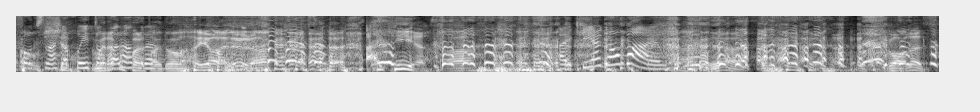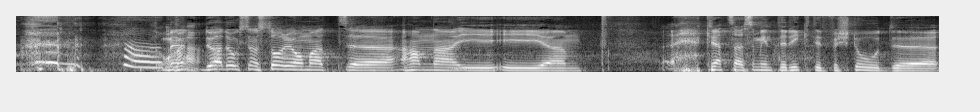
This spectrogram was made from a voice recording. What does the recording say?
Folk snackar skit om Vad är det för varandra. företag då? Ja, eller hur? Ikea. Ikea gone wild. Galet. Men du hade också en story om att eh, hamna i, i ehm, kretsar som inte riktigt förstod eh,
